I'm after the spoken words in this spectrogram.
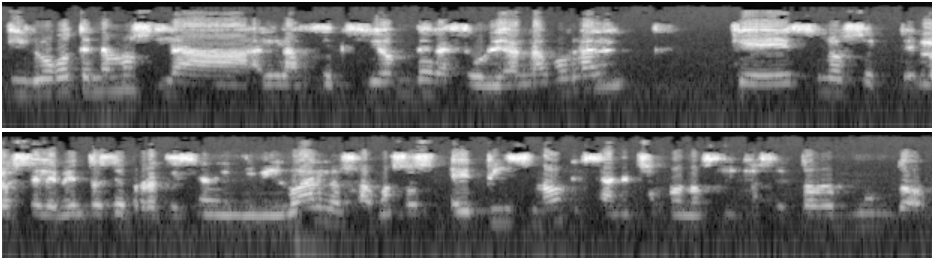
y luego tenemos la, la sección de la seguridad laboral que es los, los elementos de protección individual, los famosos EPIs, ¿no? que se han hecho conocidos en todo el mundo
